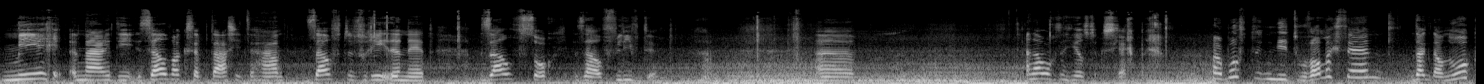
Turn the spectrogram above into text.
meer naar die zelfacceptatie te gaan, zelftevredenheid, zelfzorg, zelfliefde. Um, en dat wordt een heel stuk scherper. Maar mocht niet toevallig zijn dat ik dan ook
